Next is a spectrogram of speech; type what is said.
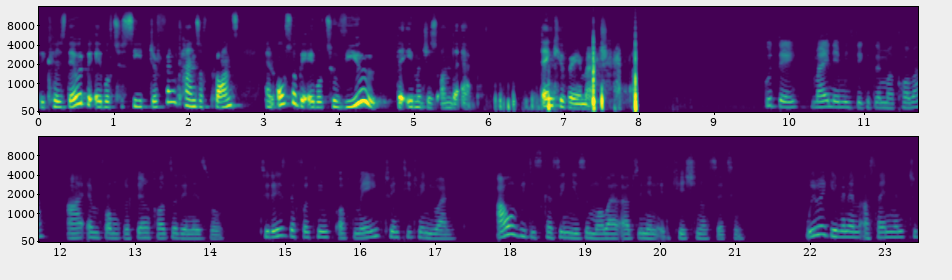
because they would be able to see different kinds of plants and also be able to view the images on the app. Thank you very much. Good day. My name is Dekete Makoba. I am from Refengkgotso, Deneysville. Today is the 14th of May 2021. I will be discussing using mobile apps in an educational setting. We were given an assignment to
